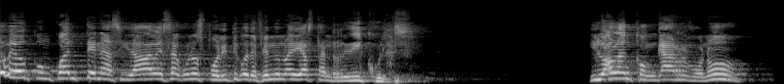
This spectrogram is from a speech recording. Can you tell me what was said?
Yo veo con cuán tenacidad a veces algunos políticos defienden unas ideas tan ridículas. Y lo hablan con garbo, ¿no?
